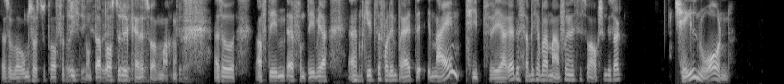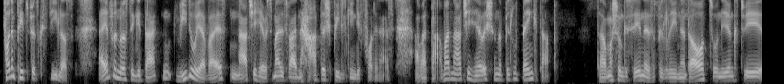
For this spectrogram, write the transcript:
Also warum sollst du darauf verzichten? Richtig, und da brauchst du dir keine Sorgen machen. Genau. Also auf dem, äh, von dem her äh, geht es ja voll in Breite. Mein Tipp wäre, das habe ich aber am Anfang der Saison auch schon gesagt, Jalen Warren von den Pittsburgh Steelers. Einfach nur aus den Gedanken, wie du ja weißt, Najee Harris, ich meine, es war ein hartes Spiel gegen die 49ers, aber da war Najee Harris schon ein bisschen banked up. Da haben wir schon gesehen, er ist ein bisschen in and out und irgendwie,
